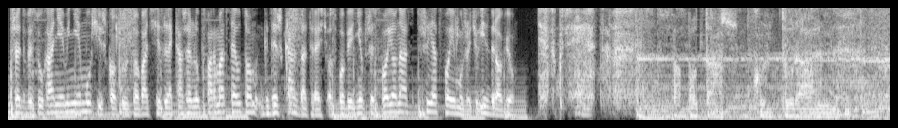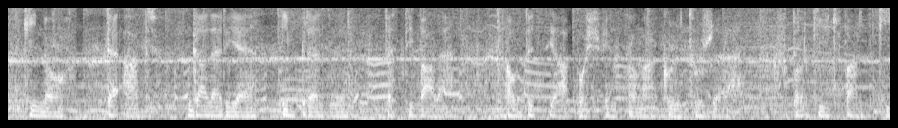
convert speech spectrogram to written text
Przed wysłuchaniem nie musisz konsultować się z lekarzem lub farmaceutą, gdyż każda treść odpowiednio przyswojona sprzyja Twojemu życiu i zdrowiu. Sabotaż kulturalny. Kino Teatr, galerie, imprezy, festiwale. Audycja poświęcona kulturze. Wtorki i czwartki,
